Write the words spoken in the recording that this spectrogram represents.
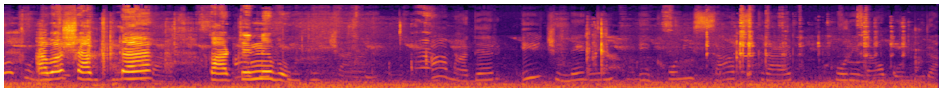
নতুন আবার শাকটা কাটে নেব। পেতে চাইলে আমাদের এই চ্যানেলটি এখনই সাবস্ক্রাইব করে নাও বন্ধুরা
